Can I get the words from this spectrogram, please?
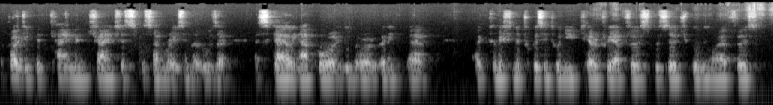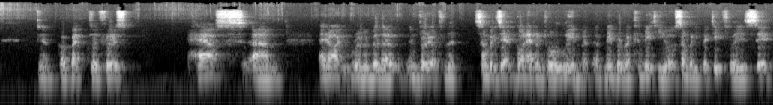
a project that came and changed us for some reason. That it was a, a scaling up or or uh, a commission that took us into a new territory. Our first research building or our first know, got back to the first house. Um, and I remember though, and very often that somebody's out gone out onto a limb, a, a member of a committee or somebody particularly has said,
